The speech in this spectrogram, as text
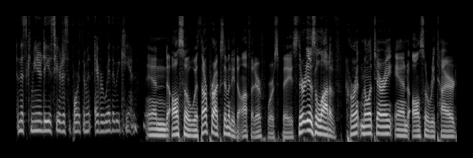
And this community is here to support them in every way that we can. And also, with our proximity to Offutt Air Force Base, there is a lot of current military and also retired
